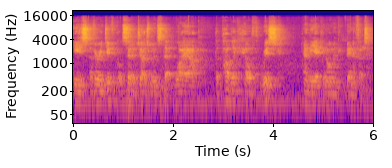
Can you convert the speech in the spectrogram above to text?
is a very difficult set of judgments that weigh up the public health risk and the economic benefit.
